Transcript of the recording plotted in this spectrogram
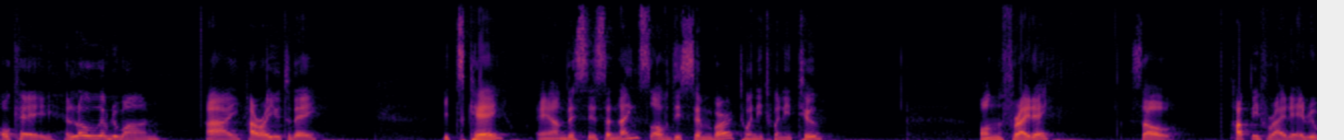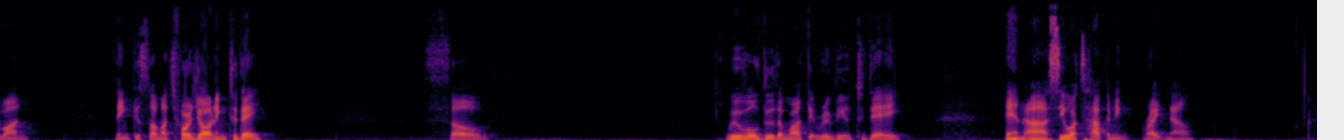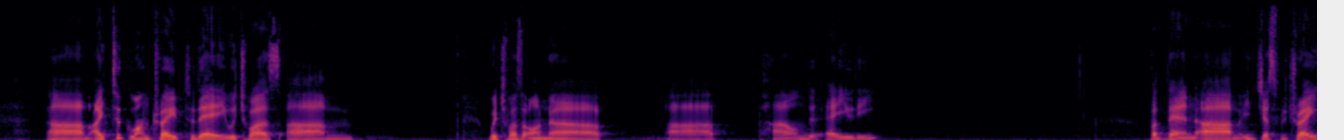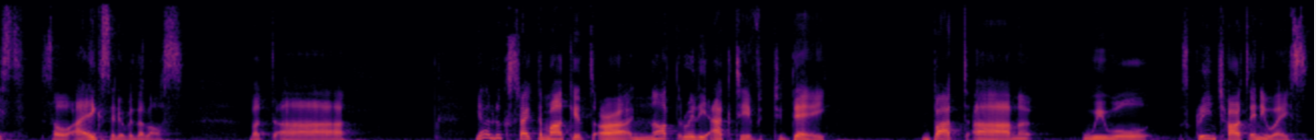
Okay, hello everyone. Hi, how are you today? It's Kay, and this is the 9th of December 2022 on Friday. So, happy Friday everyone. Thank you so much for joining today. So, we will do the market review today and uh, see what's happening right now. Um, I took one trade today, which was um, which was on uh, uh, pound AUD, but then um, it just retraced, so I exited with a loss. But uh, yeah, looks like the markets are not really active today, but um, we will screen charts anyways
